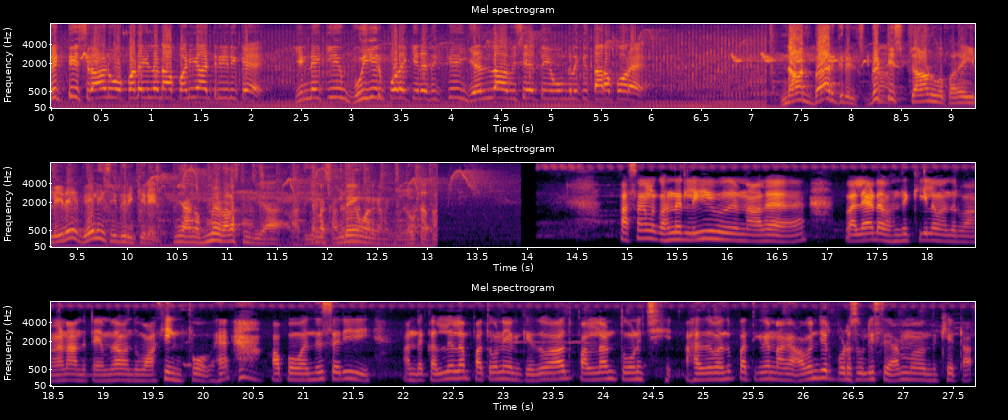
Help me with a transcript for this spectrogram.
பிரிட்டிஷ் ராணுவ படையில நான் பணியாற்றி இருக்கேன் இன்னைக்கு உயிர் பொழைக்கிறதுக்கு எல்லா விஷயத்தையும் உங்களுக்கு தரப்போறேன். நான் பேர் கிரில்ஸ் பிரிட்டிஷ் ராணுவ படையிலே வேலை செய்திருக்கிறேன். நீ அங்கே உண்மையாக வேலை செஞ்சியா? அது என்ன சந்தேகமாக இருக்கு எனக்கு பசங்களுக்கு வந்து லீவுனால விளையாட வந்து கீழே வந்துடுவாங்க நான் அந்த டைம் தான் வந்து வாக்கிங் போவேன். அப்போ வந்து சரி அந்த கல்லெல்லாம் பார்த்தோன்னே எனக்கு எதுவாவது பண்ணலான்னு தோணுச்சு. அது வந்து பார்த்திங்கன்னா நாங்கள் அவஞ்சர் போட சொல்லி சாம் வந்து கேட்டால்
